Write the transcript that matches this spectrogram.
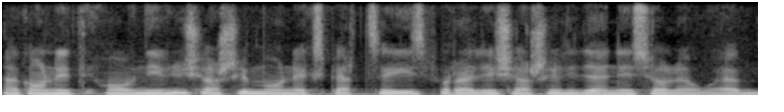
Donc, on est, on est venu chercher mon expertise pour aller chercher les données sur le web.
